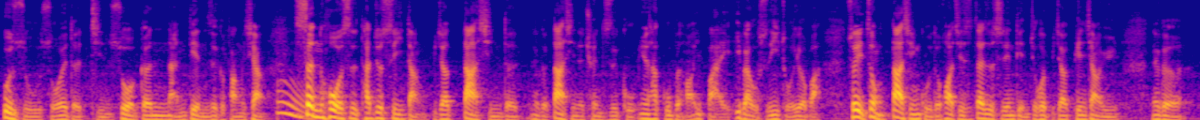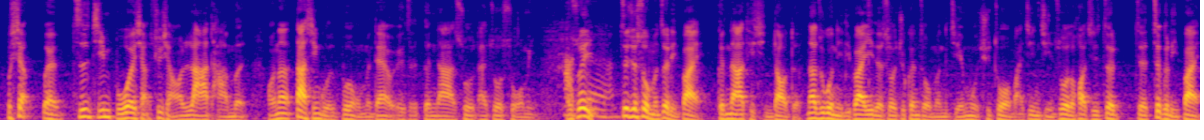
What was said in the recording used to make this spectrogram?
不如所谓的锦硕跟南电的这个方向，嗯甚或是它就是一档比较大型的那个大型的全职股，因为它股本好像一百一百五十亿左右吧，所以这种大型股的话，其实在这时间点就会比较偏向于那个不像呃资金不会想去想要拉他们哦。那大型股的部分，我们待会一直跟大家说来做说明。所以这就是我们这礼拜跟大家提醒到的。那如果你礼拜一的时候就跟着我们的节目去做买进锦硕的话，其实这这这个礼拜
